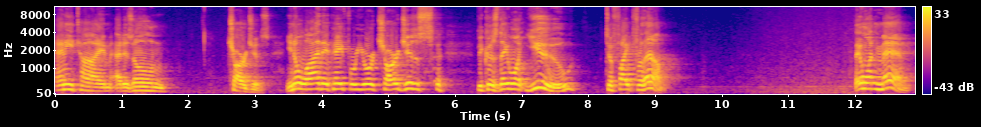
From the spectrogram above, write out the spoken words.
anytime at his own charges. You know why they pay for your charges? because they want you to fight for them. They want men.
